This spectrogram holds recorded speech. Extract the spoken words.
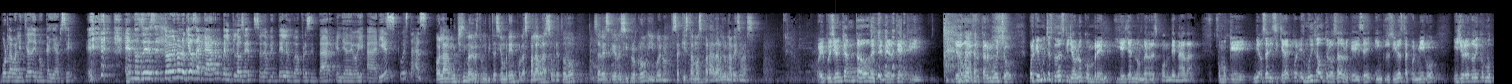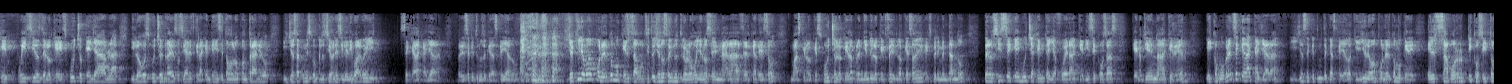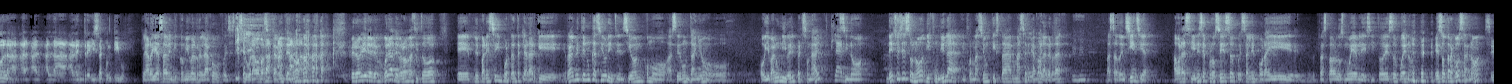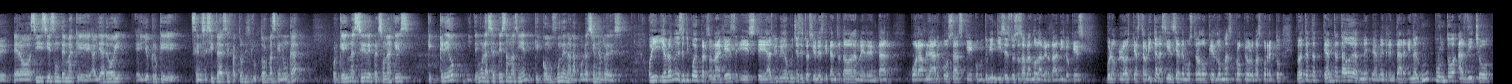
por la valentía de no callarse. Entonces, todavía no lo quiero sacar del closet, solamente les voy a presentar el día de hoy a Aries. ¿Cómo estás? Hola, muchísimas gracias por la invitación, Bren, por las palabras sobre todo. Sabes que es recíproco y bueno, pues aquí estamos para darle una vez más. Oye, pues yo encantado de tenerte aquí. Yo lo voy a disfrutar mucho, porque hay muchas cosas que yo hablo con Bren y ella no me responde nada. Como que, o sea, ni siquiera es muy cautelosa de lo que dice, inclusive hasta conmigo y yo le doy como que juicios de lo que escucho que ella habla y luego escucho en redes sociales que la gente dice todo lo contrario y yo saco mis conclusiones y le digo algo y se queda callada. Pero sé que tú no se quedas callado. Entonces, yo aquí le voy a poner como que el saborcito. Yo no soy nutriólogo, yo no sé nada acerca de eso, más que lo que escucho, lo que he ido aprendiendo y lo que, lo que estoy experimentando. Pero sí sé que hay mucha gente allá afuera que dice cosas que no tienen nada que ver y como Bren se queda callada, y yo sé que tú no te quedas callado aquí, yo le voy a poner como que el sabor picosito a la, a, la, a la entrevista contigo. Claro, ya saben que conmigo el relajo pues está asegurado básicamente, ¿no? Pero miren, fuera de bromas y todo, eh, me parece importante aclarar que realmente nunca ha sido la intención como hacer un daño o, o llevar a un nivel personal, claro. sino, de hecho es eso, ¿no? Difundir la información que está más cercana a la verdad, basado en ciencia. Ahora, si en ese proceso pues salen por ahí eh, raspados los muebles y todo eso, bueno, es otra cosa, ¿no? Sí. Pero sí, sí es un tema que al día de hoy eh, yo creo que se necesita ese factor disruptor más que nunca, porque hay una serie de personajes que creo, y tengo la certeza más bien, que confunden a la población en redes. Oye, y hablando de ese tipo de personajes, este, has vivido muchas situaciones que te han tratado de amedrentar por hablar cosas que, como tú bien dices, tú estás hablando la verdad y lo que es bueno, lo que hasta ahorita la ciencia ha demostrado que es lo más propio, lo más correcto, pero te, han tratado de, amedrentar. ¿En algún punto has dicho...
